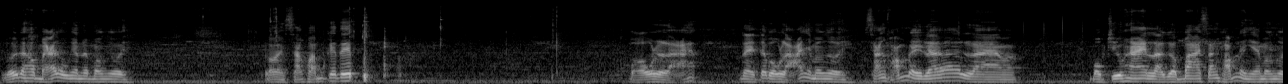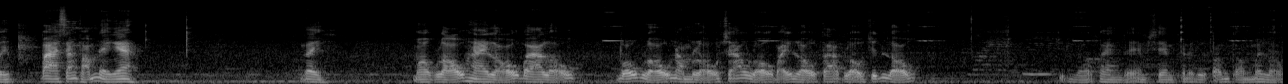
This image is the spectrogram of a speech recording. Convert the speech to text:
Lưỡi này không mẻ luôn nha mọi người. Rồi sản phẩm kế tiếp. Bộ lã. Đây tới bộ lã nha mọi người. Sản phẩm này là là một triệu hai là gồm 3 sản phẩm này nha mọi người. Ba sản phẩm này nha. Đây. Một lỗ hai lỗ ba lỗ. 4 lỗ 5 lỗ 6 lỗ 7 lỗ 8 lỗ 9 lỗ. 9 lỗ khoan để em xem cái nó được tổng cộng mấy lỗ.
